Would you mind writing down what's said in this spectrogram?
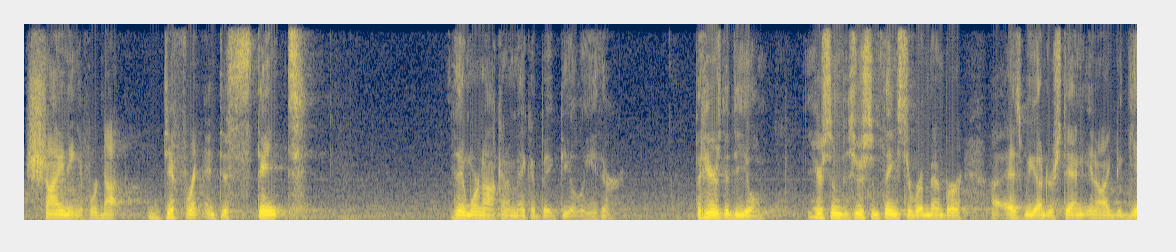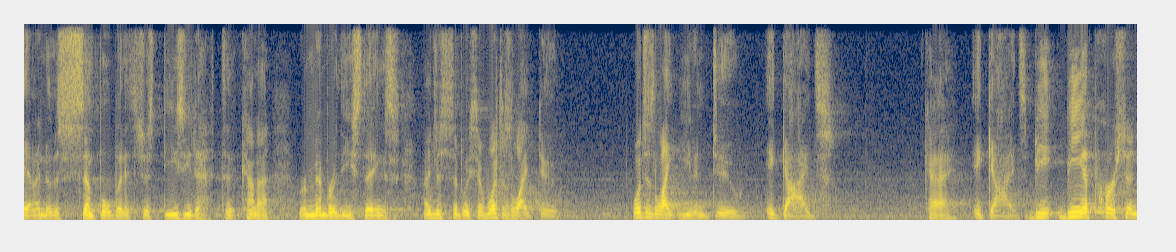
shining, if we're not different and distinct, then we're not going to make a big deal either. But here's the deal. Here's some, here's some things to remember uh, as we understand. You know, again, I know this is simple, but it's just easy to, to kind of remember these things. I just simply said, what does light do? What does light even do? It guides. Okay? It guides. Be, be a person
